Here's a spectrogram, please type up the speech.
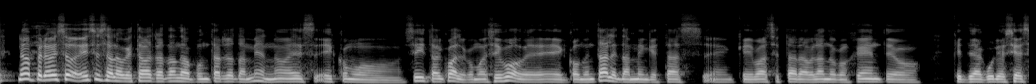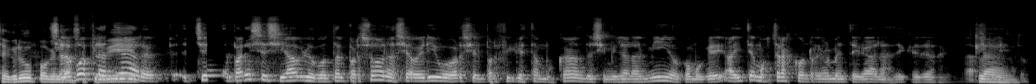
no, pero eso, eso es a lo que estaba tratando de apuntar yo también, ¿no? Es, es como, sí, tal cual, como decís vos, eh, comentarle también que estás, eh, que vas a estar hablando con gente o que te da curiosidad ese grupo, que Se lo puedes plantear. Che, ¿te parece si hablo con tal persona, si averiguo a ver si el perfil que están buscando es similar al mío? Como que ahí te mostrás con realmente ganas de querer hacer Claro. esto.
